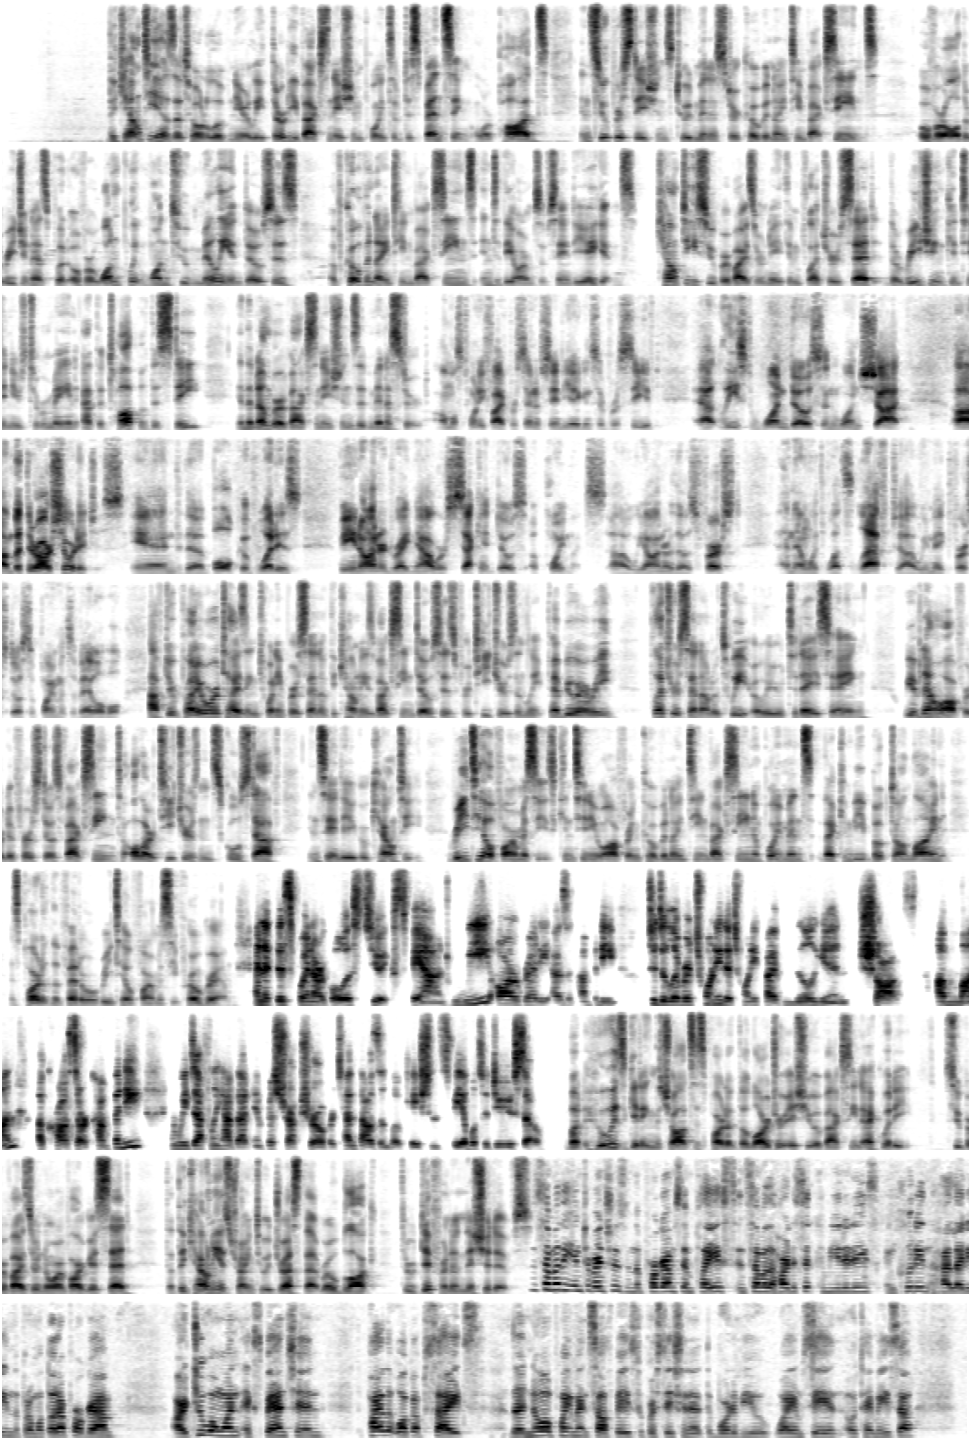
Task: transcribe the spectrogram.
The county has a total of nearly 30 vaccination points of dispensing, or pods, and superstations to administer COVID 19 vaccines. Overall, the region has put over 1.12 million doses of COVID 19 vaccines into the arms of San Diegans. County Supervisor Nathan Fletcher said the region continues to remain at the top of the state in the number of vaccinations administered. Almost 25% of San Diegans have received at least one dose and one shot, um, but there are shortages, and the bulk of what is being honored right now are second dose appointments. Uh, we honor those first. And then with what's left, uh, we make first dose appointments available. After prioritizing 20% of the county's vaccine doses for teachers in late February, Fletcher sent out a tweet earlier today saying, We have now offered a first dose vaccine to all our teachers and school staff in San Diego County. Retail pharmacies continue offering COVID 19 vaccine appointments that can be booked online as part of the federal retail pharmacy program. And at this point, our goal is to expand. We are ready as a company to deliver 20 to 25 million shots a month across our company. And we definitely have that infrastructure over 10,000 locations to be able to do so. But who is getting the shots is part of the larger issue of vaccine equity. Supervisor Nora Vargas said that the county is trying to address that roadblock through different initiatives. Some of the interventions and the programs in place in some of the hardest hit communities, including highlighting the Promotora program, our 211 expansion, the pilot walk up sites, the no appointment South Bay Superstation at the Border View, YMCA, and Otay Mesa,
